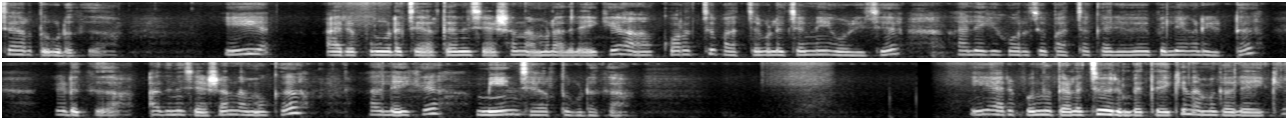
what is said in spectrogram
ചേർത്ത് കൊടുക്കുക. ഈ അരപ്പും കൂടെ ചേർത്തതിന് ശേഷം നമ്മൾ അതിലേക്ക് കുറച്ച് പച്ച വെളിച്ചെണ്ണ ഒഴിച്ച് അതിലേക്ക് കുറച്ച് പച്ച കരിവേപ്പിലയും കൂടി ഇട്ട് എടുക്കുക. അതിന് ശേഷം നമുക്ക് അതിലേക്ക് മീൻ ചേർത്ത് കൊടുക്കുക. ഈ അരപ്പൊന്ന് തിളച്ച് വരുമ്പോഴത്തേക്ക് നമുക്കതിലേക്ക്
